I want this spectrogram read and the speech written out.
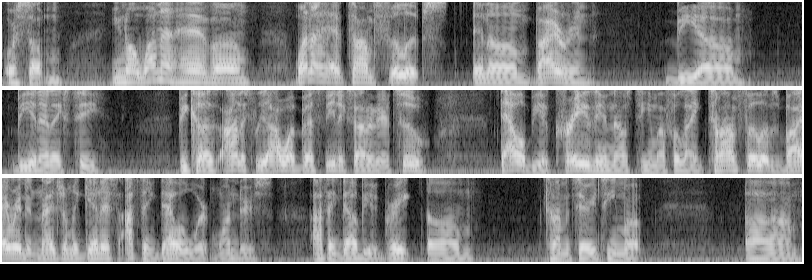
or something you know, why not have um why not have Tom Phillips and um Byron be um be in NXT? Because honestly, I want Beth Phoenix out of there too. That would be a crazy announced team. I feel like Tom Phillips, Byron, and Nigel McGuinness. I think that would work wonders. I think that would be a great um, commentary team up. Um,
